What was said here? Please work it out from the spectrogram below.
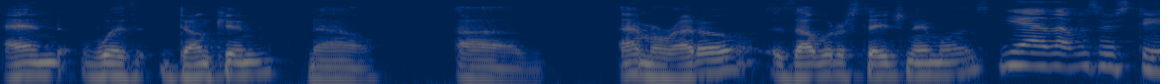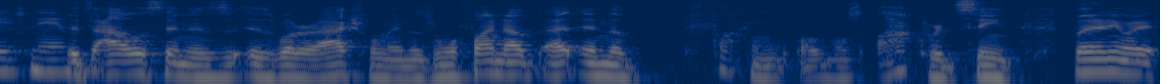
and with Duncan now uh Amaretto is that what her stage name was yeah that was her stage name It's Allison is is what her actual name is. And We'll find out that in the fucking almost awkward scene. But anyway,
